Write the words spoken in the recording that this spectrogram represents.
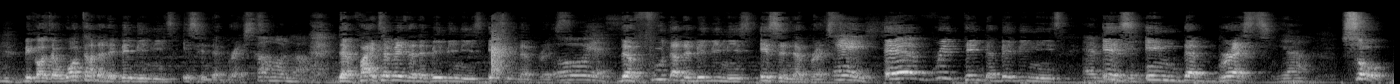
Mm. Because the water that the baby needs is in the breast. Come on now. The vitamins that the baby needs is in the breast. Oh yes. The food that the baby needs is in the breast. Everything the baby needs is in the breast. Yeah. So,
